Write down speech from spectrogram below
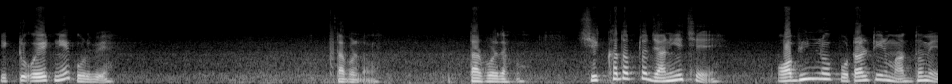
একটু ওয়েট নিয়ে করবে। তারপরে দেখো তারপরে দেখো শিক্ষা দপ্তর জানিয়েছে অভিন্ন পোর্টালটির মাধ্যমে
